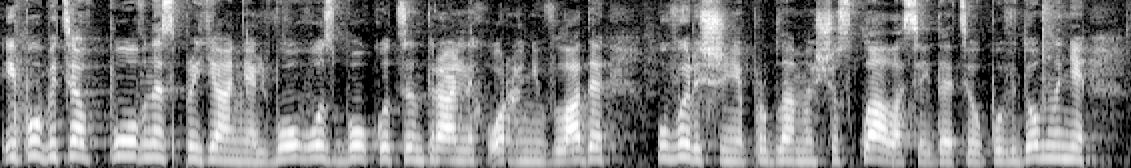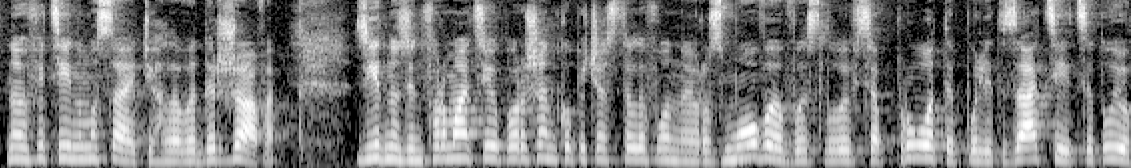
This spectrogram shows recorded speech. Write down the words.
і пообіцяв повне сприяння Львову з боку центральних органів влади у вирішенні проблеми, що склалася. Йдеться у повідомленні на офіційному сайті глави держави. Згідно з інформацією, Порошенко під час телефонної розмови висловився проти політизації. Цитую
